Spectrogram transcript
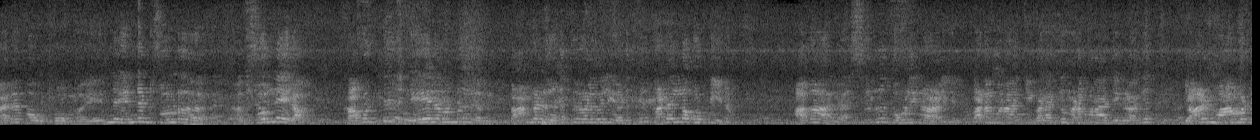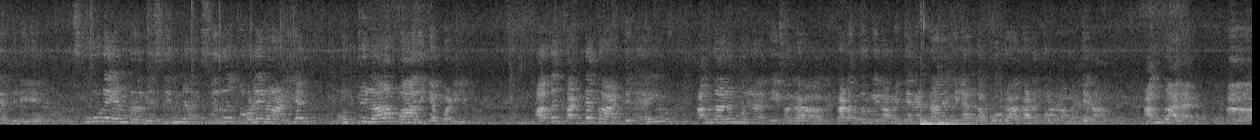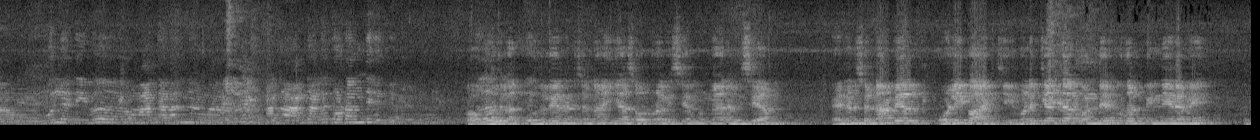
பல என்ன என்னன்னு சொல்றது அது சொல்லலாம். கவிட்டு ஏலாம தாங்கள் எடுக்கிற அளவில் எடுத்து கடல்ல கொட்டினோம். அதால சிறு தொழிலாளிகள் வடமராட்சி வடக்கு வடமராட்சி கிழக்கு யாழ் மாவட்டத்திலேயே சூடு என்றது சின்ன சிறு தொழிலாளிகள் முற்றிலா பாதிக்கப்படுகிறது அது கட்டக்காட்டிலையும் அங்காலும் முல்ல இப்ப கடத்தொழில் அமைச்சர்னா இலங்கை பூரா கடத்தொழில் அமைச்சரா. அங்கால ஆஹ், முல்லைத்தீவு மாத்தளன் அங்க அங்கால தொடர்ந்து இருக்கு முதல்ல என்னன்னு சொன்னா ஐயா சொல்ற விஷயம் உண்மையான விஷயம். என்னன்னு சொன்னா வேல் ஒளி பாய்ச்சி வெளிச்சத்தை கொண்டே முதல் பின்னீரமே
